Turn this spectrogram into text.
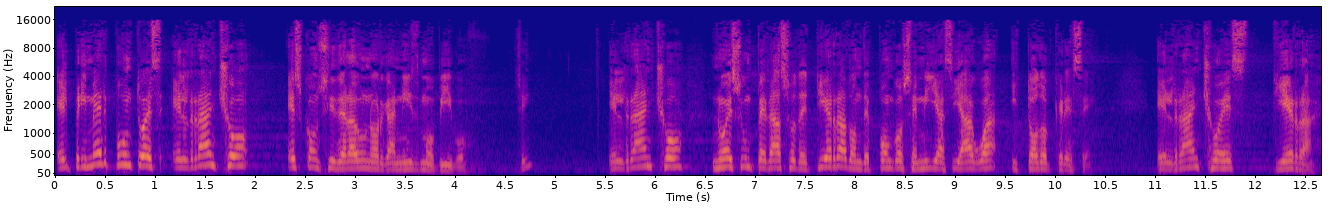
El primer punto es, el rancho es considerado un organismo vivo. ¿sí? El rancho no es un pedazo de tierra donde pongo semillas y agua y todo crece. El rancho es tierra,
